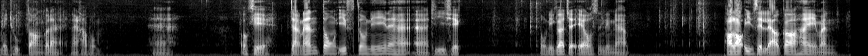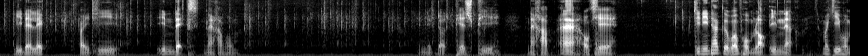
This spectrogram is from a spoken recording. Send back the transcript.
ไม่ถูกต้องก็ได้นะครับผม อ่าโอเค จากนั้นตรง if ตรงนี้นะฮะอ่าที่เช็ค ตรงนี้ก็จะ else นิดนึงนะครับ พอ login เสร็จแล้วก็ให้มัน redirect ไปที่ index นะครับผม index.php นะครับ อ่า โอเค ทีนี้ถ้าเกิดว่าผม login เนี่ย เมื่อกี้ผม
